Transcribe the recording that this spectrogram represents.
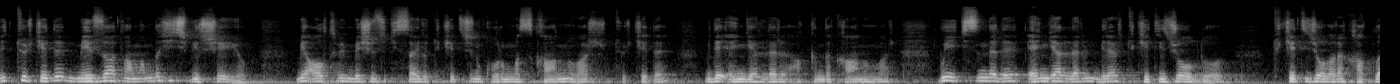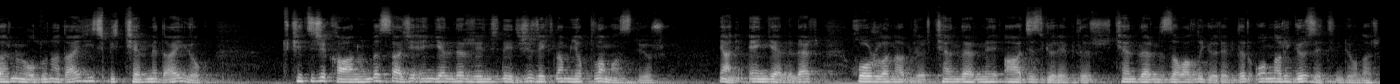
Ve Türkiye'de mevzuat anlamında hiçbir şey yok. Bir 6502 sayılı tüketicinin korunması kanunu var Türkiye'de. Bir de engellileri hakkında kanun var. Bu ikisinde de engellerin birer tüketici olduğu, tüketici olarak haklarının olduğuna dair hiçbir kelime dahi yok. Tüketici kanununda sadece engelliler rencide edici reklam yapılamaz diyor. Yani engelliler horlanabilir, kendilerini aciz görebilir, kendilerini zavallı görebilir, onları gözetin diyorlar.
